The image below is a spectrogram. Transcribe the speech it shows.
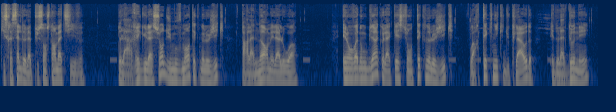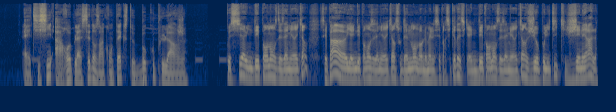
qui serait celle de la puissance normative, de la régulation du mouvement technologique par la norme et la loi, et l'on voit donc bien que la question technologique, voire technique du cloud et de la donnée, est ici à replacer dans un contexte beaucoup plus large que s'il y a une dépendance des Américains, c'est pas euh, il y a une dépendance des Américains soudainement dans le domaine de la cybersécurité, c'est qu'il y a une dépendance des Américains géopolitique générale.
